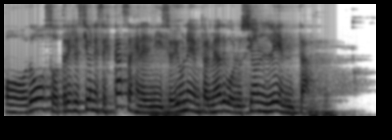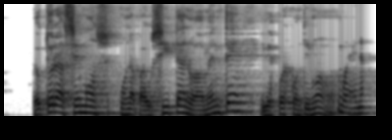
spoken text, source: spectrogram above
o dos o tres lesiones escasas en el inicio y una enfermedad de evolución lenta. Doctora, hacemos una pausita nuevamente y después continuamos. Bueno.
